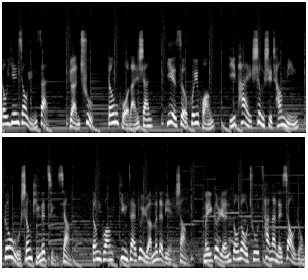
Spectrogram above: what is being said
都烟消云散。远处灯火阑珊，夜色辉煌。一派盛世昌明、歌舞升平的景象，灯光映在队员们的脸上，每个人都露出灿烂的笑容，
